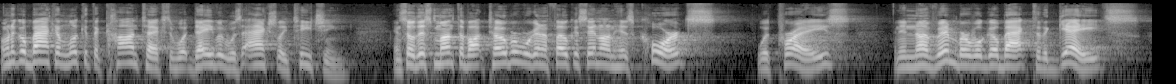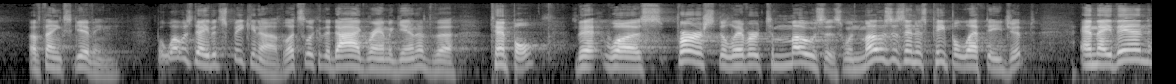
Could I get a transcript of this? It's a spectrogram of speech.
I want to go back and look at the context of what David was actually teaching. And so, this month of October, we're going to focus in on his courts with praise. And in November, we'll go back to the gates of thanksgiving. But what was David speaking of? Let's look at the diagram again of the temple that was first delivered to Moses. When Moses and his people left Egypt, and they then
